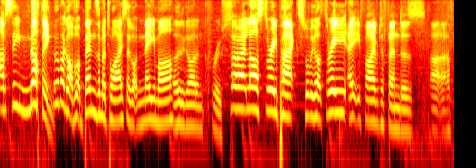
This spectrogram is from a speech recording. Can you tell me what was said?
I've seen nothing. Who have I got? I've got Benzema twice. I've got Neymar, Odegaard, and Kroos. All right, last three packs. What we got? Three 85 defenders. Uh, I've,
